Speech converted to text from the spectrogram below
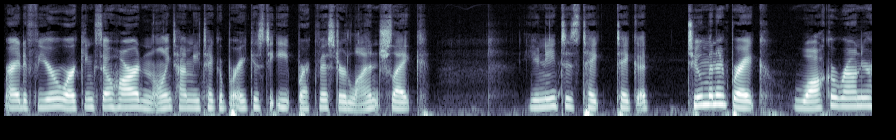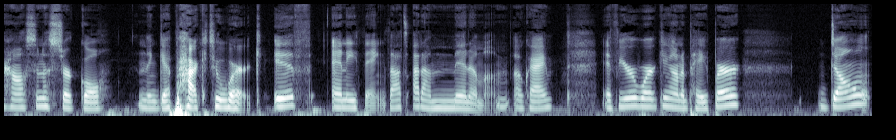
right? If you're working so hard and the only time you take a break is to eat breakfast or lunch, like you need to take take a 2-minute break, walk around your house in a circle, and then get back to work. If anything, that's at a minimum, okay? If you're working on a paper, don't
